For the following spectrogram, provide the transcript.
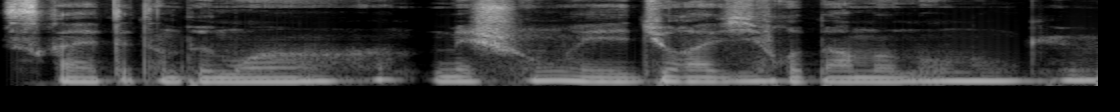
ça serait peut-être un peu moins méchant et dur à vivre par moment, donc euh,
